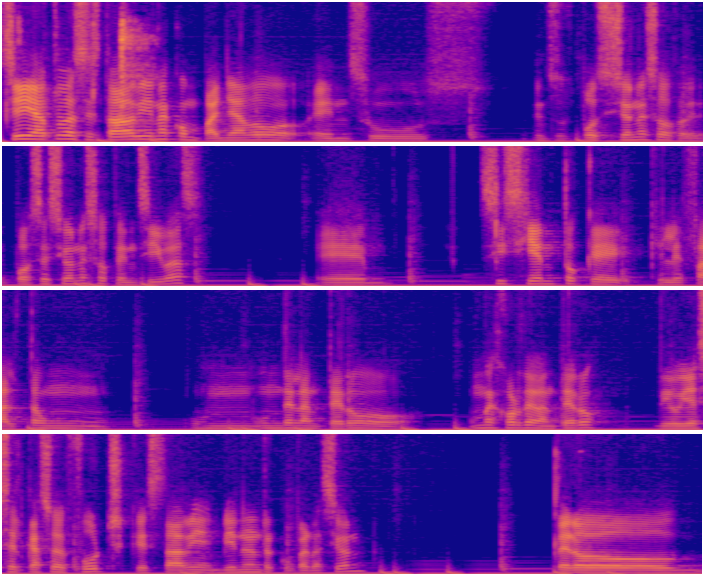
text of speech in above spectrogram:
Sí, Atlas estaba bien acompañado en sus, en sus posiciones, posesiones ofensivas. Eh, sí siento que, le falta un, un, delantero, un mejor delantero. Digo, ya es el caso de Furch, que está bien, bien en recuperación. Pero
